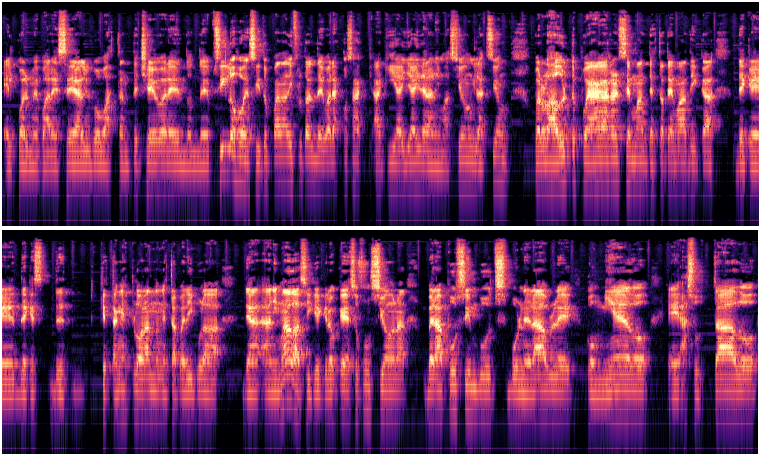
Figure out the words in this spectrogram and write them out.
el cual me parece algo bastante chévere, en donde sí, los jovencitos van a disfrutar de varias cosas aquí y allá y de la animación y la acción, pero los adultos pueden agarrarse más de esta temática de que, de que, que están explorando en esta película animada, así que creo que eso funciona, ver a Puss in Boots vulnerable, con miedo, eh, asustado,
